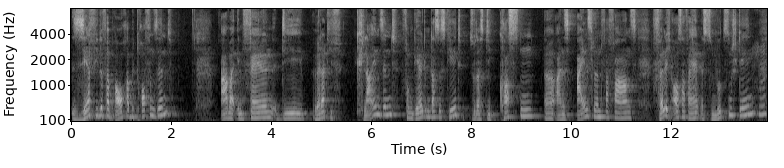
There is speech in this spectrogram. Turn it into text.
sehr viele Verbraucher betroffen sind, aber in Fällen, die relativ klein sind vom Geld, um das es geht, sodass die Kosten äh, eines einzelnen Verfahrens völlig außer Verhältnis zum Nutzen stehen. Mhm.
